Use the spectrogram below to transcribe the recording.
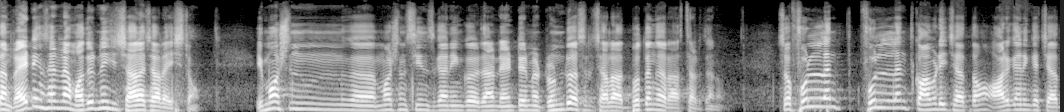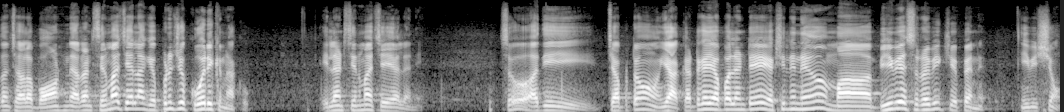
తన రైటింగ్స్ అంటే నాకు మొదటి నుంచి చాలా చాలా ఇష్టం. ఇమోషన్ ఎమోషన్ సీన్స్ కానీ ఇంకో దాంట్లో ఎంటర్టైన్మెంట్ రెండు అసలు చాలా అద్భుతంగా రాస్తాడు తను. So full length full length comedy చేద్దాం ఆర్గానిక్గా చేద్దాం చాలా బాగుంటుంది. అలాంటి సినిమా చేయాలి నాకు ఎప్పటి నుంచో కోరిక నాకు ఇలాంటి సినిమా చేయాలని. సో అది చెప్పటం యా కరెక్ట్గా చెప్పాలంటే యాక్చువల్లీ నేను మా బీవీఎస్ రవికి చెప్పాను ఈ విషయం.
